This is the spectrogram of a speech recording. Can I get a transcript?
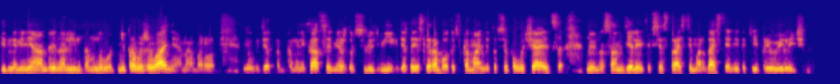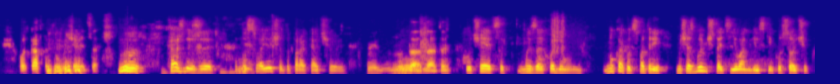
и для меня адреналин там, ну вот не про выживание, а наоборот наоборот. Ну, где-то там коммуникация между людьми, где-то если работать в команде, то все получается. Ну и на самом деле эти все страсти, мордасти, они такие преувеличены. Вот как так получается? Ну, каждый же ну, свое что-то прокачивает. Ну да, да. Получается, мы заходим, ну как вот смотри, мы сейчас будем читать евангельский кусочек,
